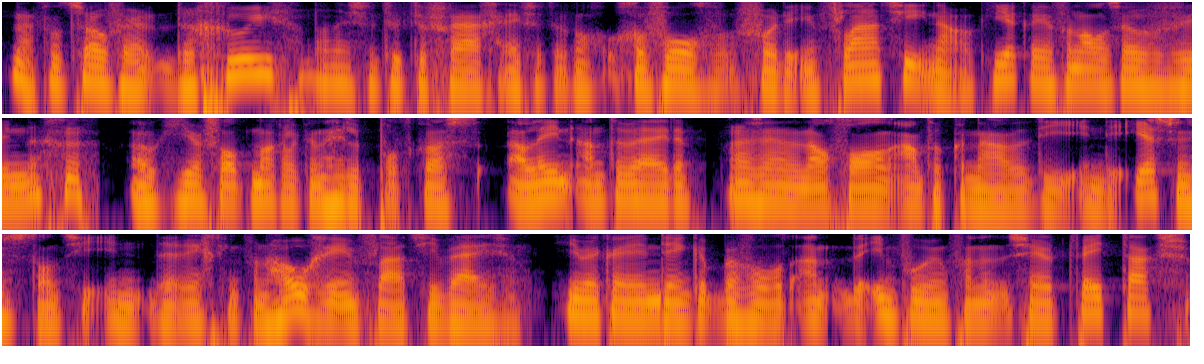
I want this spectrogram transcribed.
Nou, tot zover de groei. Dan is natuurlijk de vraag, heeft het ook nog gevolgen voor de inflatie? Nou, ook hier kun je van alles over vinden. ook hier valt makkelijk een hele podcast alleen aan te wijden. Maar er zijn in elk geval een aantal kanalen die in de eerste instantie in de richting van hogere inflatie wijzen. Hierbij kan je denken bijvoorbeeld aan de invoering van een CO2-tax,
